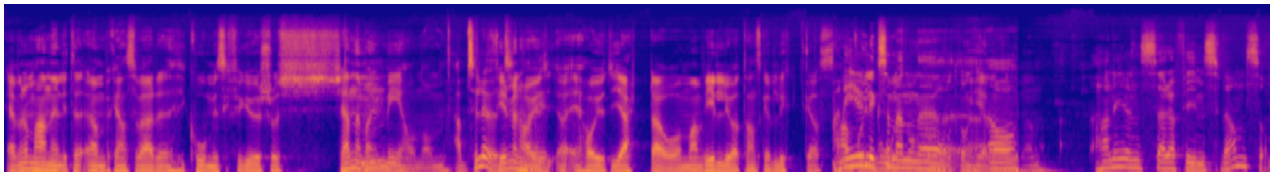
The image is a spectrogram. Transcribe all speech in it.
Även om han är en lite ömkansvärd komisk figur så känner man ju Mm. med honom. Absolut. Filmen har ju, Han har ju ett hjärta och man vill ju att han ska lyckas. Han är ju liksom en, eh, motgång hela ja. tiden. Han är ju en Serafim Svensson.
